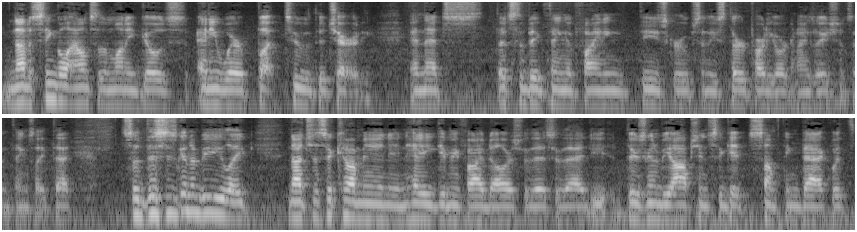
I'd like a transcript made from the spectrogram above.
not a single ounce of the money goes anywhere but to the charity, and that's that's the big thing of finding these groups and these third party organizations and things like that. So this is going to be like not just to come in and hey, give me five dollars for this or that. There's going to be options to get something back with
